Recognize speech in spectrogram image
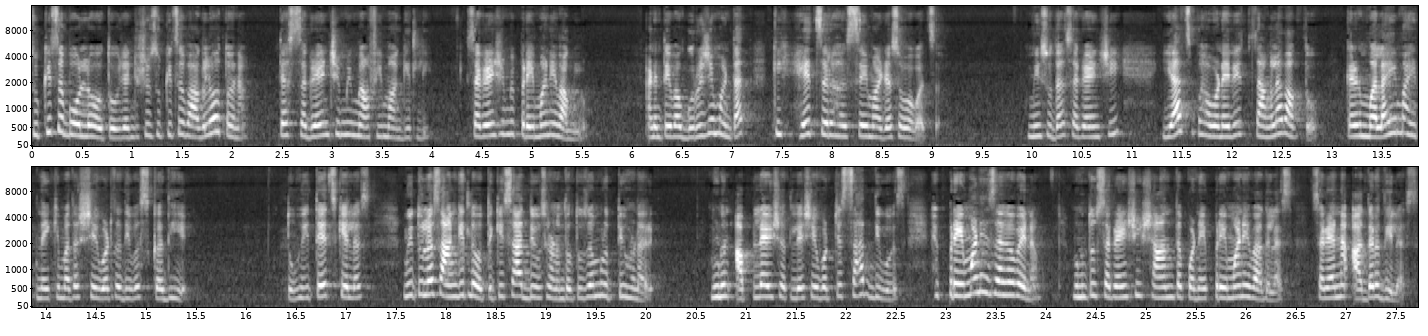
चुकीचं बोललो होतो ज्यांच्याशी चुकीचं वागलो होतो ना त्या सगळ्यांची मी माफी मागितली. सगळ्यांशी मी प्रेमाने वागलो. आणि तेव्हा गुरुजी म्हणतात की हेच रहस्य आहे माझ्या स्वभावाचं. मी सुद्धा सगळ्यांशी याच भावनेने चांगला वागतो कारण मलाही माहीत नाही की माझा शेवटचा दिवस कधी आहे. तूही तेच केलंस. मी तुला सांगितलं होतं की सात दिवसानंतर तुझा मृत्यू होणार आहे. म्हणून आपल्या आयुष्यातले शेवटचे सात दिवस हे प्रेमाने जगावे ना. म्हणून तू सगळ्यांशी शांतपणे प्रेमाने वागलास. सगळ्यांना आदर दिलास.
